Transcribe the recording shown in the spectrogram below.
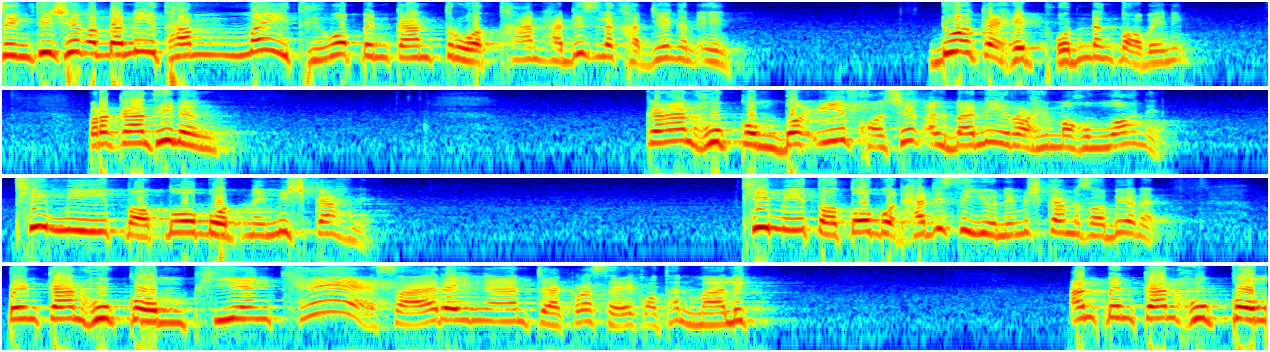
สิ่งที่เชคอัลบานีทำไม่ถือว่าเป็นการตรวจทานหะดิษและขัดแย้งกันเอง ด้วยกับเหตุผลดังต่อไปนี้ ประการที่หนึ่ง การ حكم ضعيف ของเชคอัลบานีرحمه اللهเนี่ยที่มีต่อตัวบทในมิชกะเนี่ยที่มีต่อตัวบทฮะดิษที่อยู่ในมิชกะมซอเบียเนี่ยเป็นการ حكم เพียงแค่สายรายงานจากกระแสของท่านมาลิก อันเป็นการ حكم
